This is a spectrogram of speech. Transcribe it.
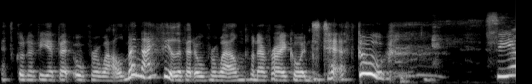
it's going to be a bit overwhelming. I feel a bit overwhelmed whenever I go into Tesco. See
